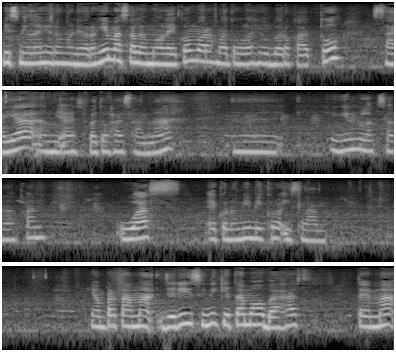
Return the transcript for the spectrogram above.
Bismillahirrahmanirrahim. Assalamualaikum warahmatullahi wabarakatuh. Saya Ami Asfatul Hasanah eh, Ingin melaksanakan UAS Ekonomi Mikro Islam. Yang pertama, jadi di sini kita mau bahas tema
